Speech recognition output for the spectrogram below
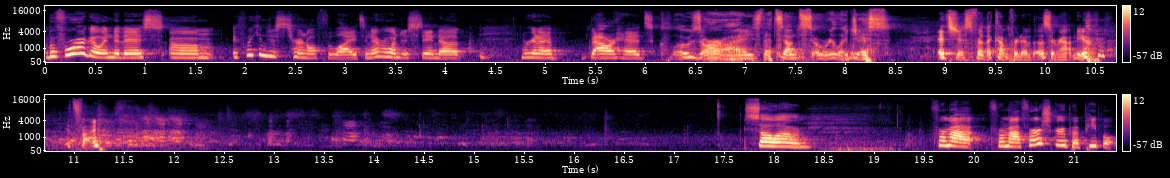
before I go into this, um, if we can just turn off the lights and everyone just stand up, we're going to bow our heads, close our eyes. That sounds so religious. It's just for the comfort of those around you. it's fine. So, um, for my for my first group of people,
